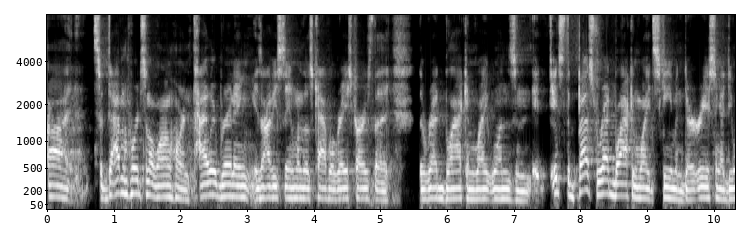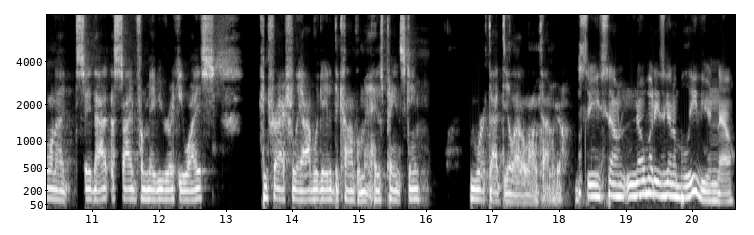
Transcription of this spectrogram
Uh so davenport's in a longhorn. Tyler bruening is obviously in one of those capital race cars the the red black and white ones and it, it's the best red black and white scheme in dirt racing. I do want to say that aside from maybe ricky weiss contractually obligated to compliment his paint scheme we worked that deal out a long time ago see so nobody's gonna believe you now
